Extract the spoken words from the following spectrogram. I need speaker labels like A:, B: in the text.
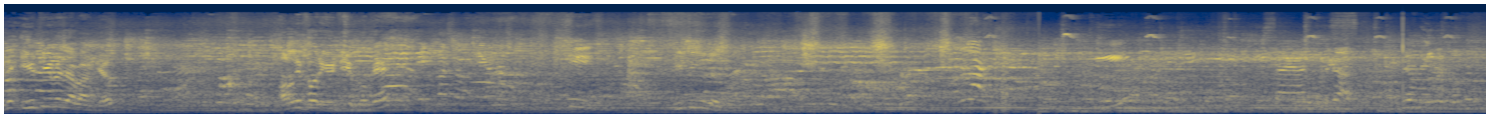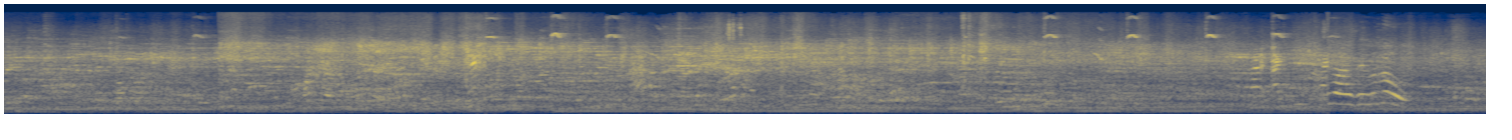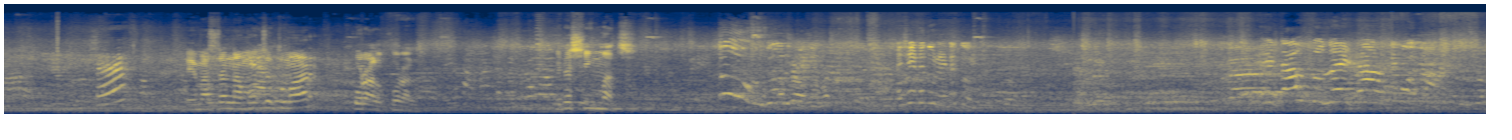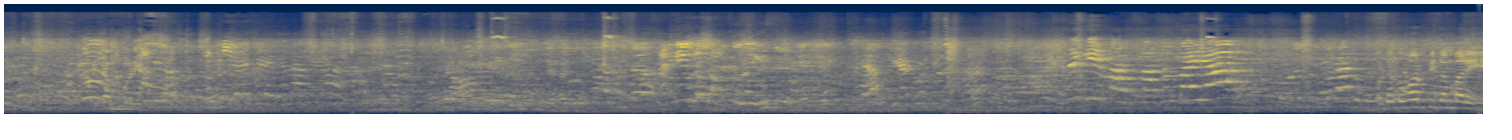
A: এটা ইউটিউবে যাবে uncle only for YouTube okay ইউটিউবে যাবে
B: হ্যাঁ
C: এই মাছটার নাম হচ্ছে তোমার কোরাল কোরাল। এটা শিং মাছ। ওটা তোমার পিতাম্বারে।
